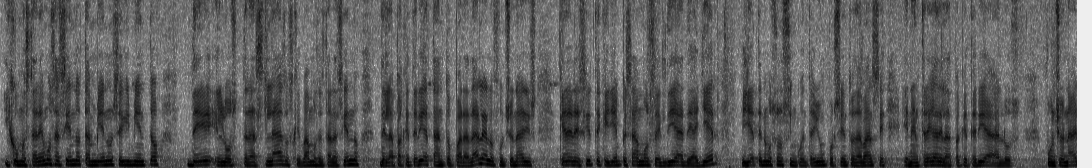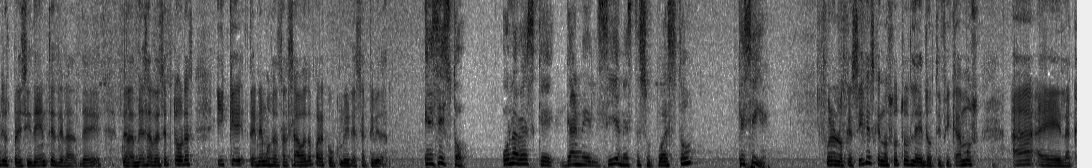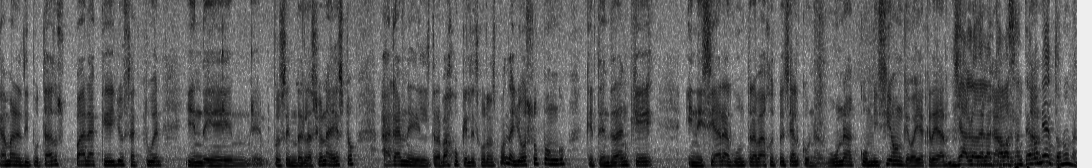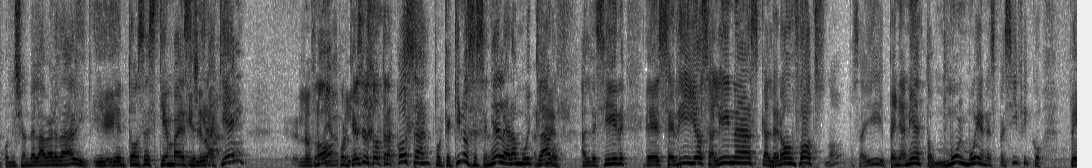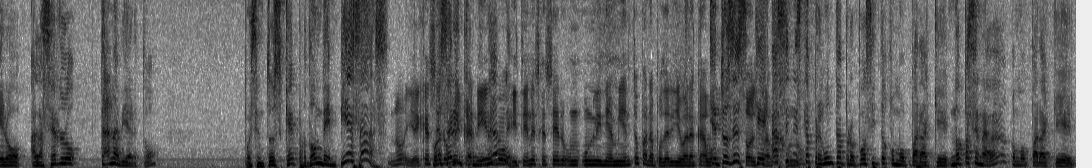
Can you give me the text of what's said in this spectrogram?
y como estaremos haciendo también un seguimiento de los traslados que vamos a estar haciendo de la paquetería, tanto para darle a los funcionarios, quiere decirte que ya empezamos el día de ayer y ya tenemos un 51% de avance en entrega de la paquetería a los funcionarios presidentes de, la, de, las mesas receptoras y que tenemos hasta el sábado para concluir esa actividad. Insisto, una vez que gane el sí en este supuesto, ¿qué sigue? Bueno, lo que sigue es que nosotros le notificamos a eh, la Cámara de Diputados para que ellos actúen y en, eh, pues en relación a esto hagan el trabajo que les corresponda. Yo supongo que tendrán que iniciar algún trabajo especial con alguna comisión que vaya a crear. Ya lo adelantaba Santiago Nieto, ¿no? Una comisión de la verdad y, y entonces ¿quién va a decidir a quién? No, porque eso es otra cosa, porque aquí no se señala, era muy claro. Al decir eh, Cedillo, Salinas, Calderón, Fox, ¿no? Pues ahí Peña Nieto, muy, muy en específico. Pero al hacerlo tan abierto, pues entonces, ¿qué? ¿Por dónde empiezas? No, y hay que hacer un mecanismo y tienes que hacer un, lineamiento para poder llevar a cabo. Entonces, que hacen esta pregunta a propósito como para que no pase nada, como para que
